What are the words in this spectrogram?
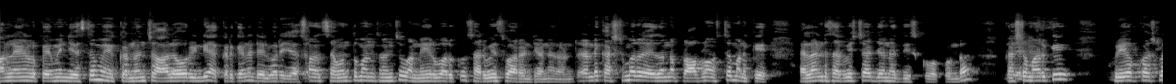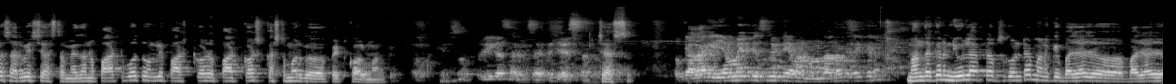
ఆన్లైన్లో పేమెంట్ చేస్తే మేము ఇక్కడ నుంచి ఆల్ ఓవర్ ఇండియా ఎక్కడికైనా డెలివరీ చేస్తాం. సెవెంత్ మంత్ నుంచి వన్ ఇయర్ వరకు సర్వీస్ వారంటీ అనేది ఉంటుంది. అంటే కస్టమర్ ఏదైనా ప్రాబ్లం వస్తే మనకి ఎలాంటి సర్వీస్ ఛార్జ్ అనేది తీసుకోకుండా కస్టమర్కి ఫ్రీ ఆఫ్ కాస్ట్లో సర్వీస్ చేస్తాం. ఏదైనా పార్ట్ పోతే only part part cost customer పెట్టుకోవాలి మనకి. చేస్తాం. E మన దగ్గర న్యూ ల్యాప్టాప్స్ కొంటే మనకి బజాజ్ బజాజ్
